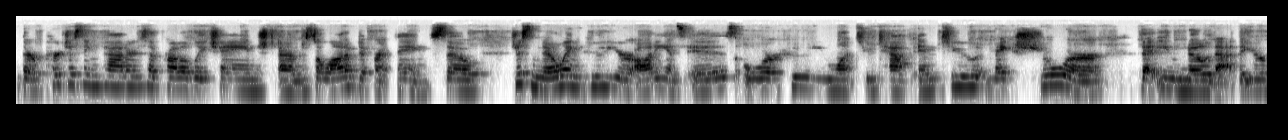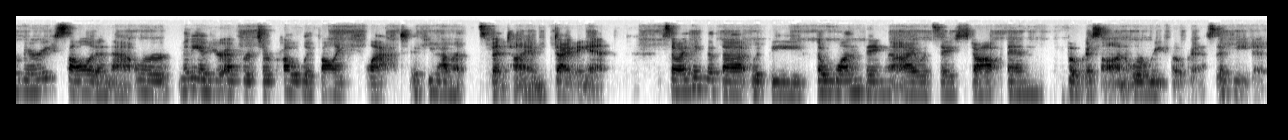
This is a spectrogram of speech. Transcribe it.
their purchasing patterns have probably changed, um, just a lot of different things. So just knowing who your audience is or who you want to tap into, make sure that you know that, that you're very solid in that, or many of your efforts are probably falling flat if you haven't spent time diving in. So I think that that would be the one thing that I would say stop and focus on or refocus if needed.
